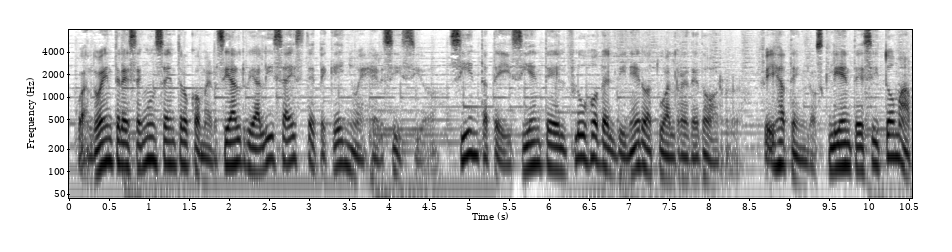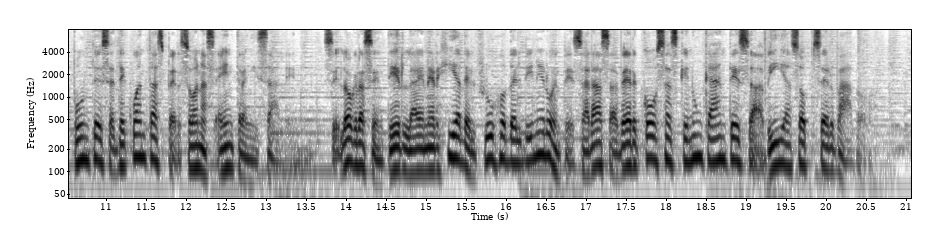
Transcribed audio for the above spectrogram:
Cuando entres en un centro comercial, realiza este pequeño ejercicio. Siéntate y siente el flujo del dinero a tu alrededor. Fíjate en los clientes y toma apuntes de cuántas personas entran y salen. Si logras sentir la energía del flujo del dinero empezarás a ver cosas que nunca antes habías observado.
